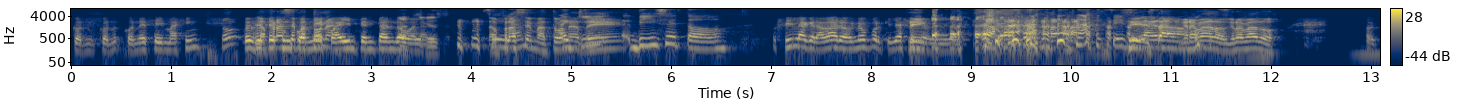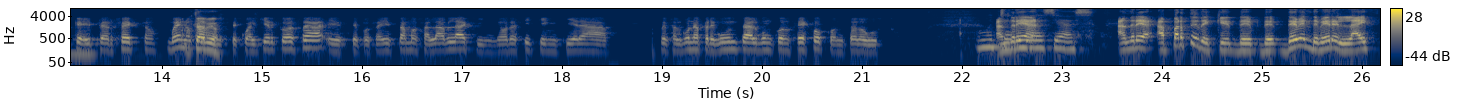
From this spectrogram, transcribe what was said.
Con, con, con, esa imagen. Entonces, la frase matona. Ahí intentando volar. La frase matona de... Dice todo. Sí la grabaron, ¿no? Porque ya se me olvidó. sí, sí, la está grabado, grabado. Ok, perfecto. Bueno, pues, este, cualquier cosa, este, pues ahí estamos al habla. Quien, ahora sí, quien quiera pues alguna pregunta, algún consejo, con todo gusto. Muchas gracias. Andrea, aparte de que deben de ver el live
